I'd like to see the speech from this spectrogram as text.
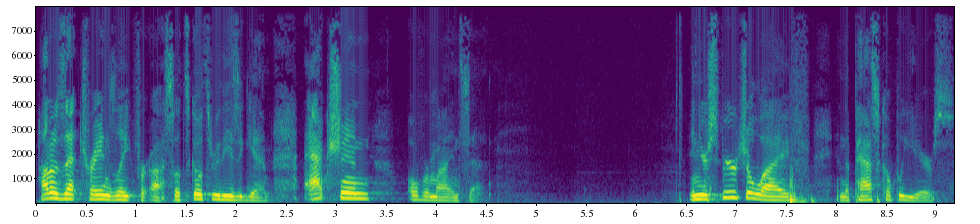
How does that translate for us? Let's go through these again. Action over mindset. In your spiritual life in the past couple years,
